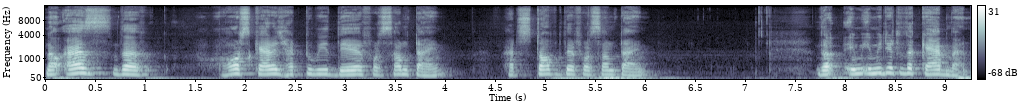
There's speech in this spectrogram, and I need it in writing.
Now, as the horse carriage had to be there for some time, had stopped there for some time, the immediately the cabman,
